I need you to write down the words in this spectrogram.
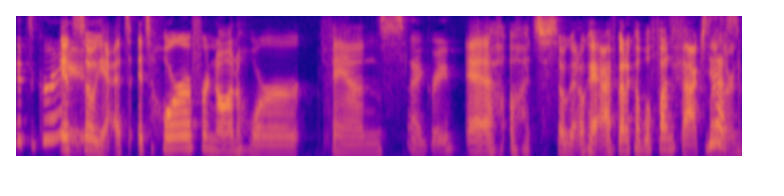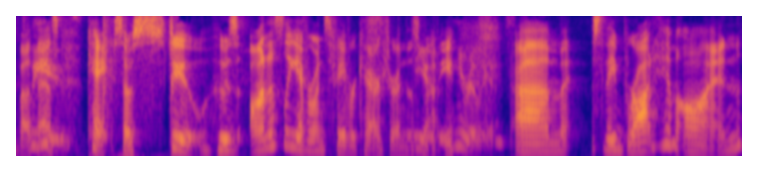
it's great. it's so yeah, it's it's horror for non-horror fans. I agree. Eh, oh, it's so good. Okay, I've got a couple fun facts that I learned about this. Okay, so Stu, who's honestly everyone's favorite character in this yeah, movie. he really is. Um, so they brought him on.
